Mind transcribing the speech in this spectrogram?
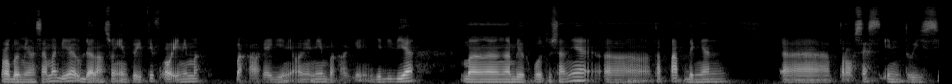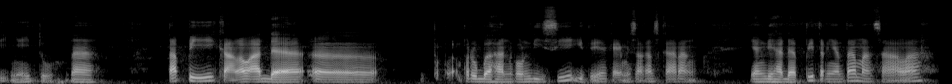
problem yang sama dia udah langsung intuitif oh ini mah bakal kayak gini oh ini bakal kayak gini. Jadi dia mengambil keputusannya uh, tepat dengan uh, proses intuisinya itu. Nah tapi kalau ada uh, perubahan kondisi gitu ya kayak misalkan sekarang yang dihadapi ternyata masalah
